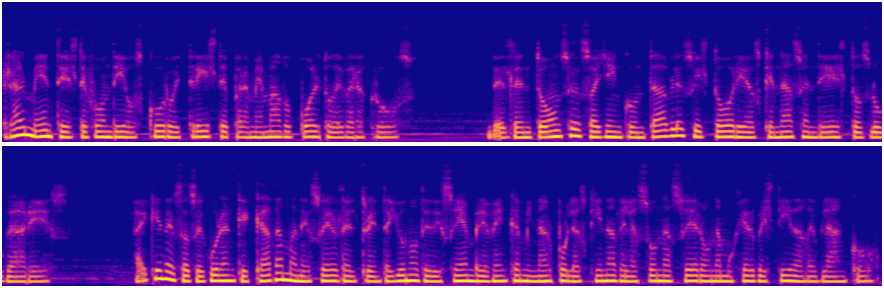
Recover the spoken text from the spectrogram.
Realmente este fue un día oscuro y triste para mi amado puerto de Veracruz. Desde entonces hay incontables historias que nacen de estos lugares. Hay quienes aseguran que cada amanecer del 31 de diciembre ven caminar por la esquina de la zona cero una mujer vestida de blanco.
